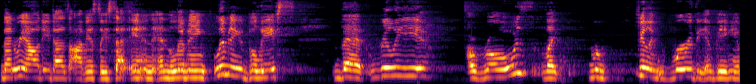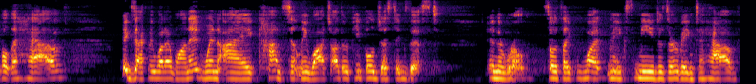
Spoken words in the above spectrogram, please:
Then reality does obviously set in and the limiting, limiting beliefs that really arose, like feeling worthy of being able to have exactly what I wanted when I constantly watch other people just exist in the world. So it's like, what makes me deserving to have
